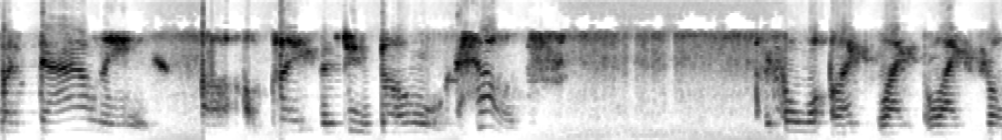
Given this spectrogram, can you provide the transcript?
but dialing uh, a place that you know helps. Like like like the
